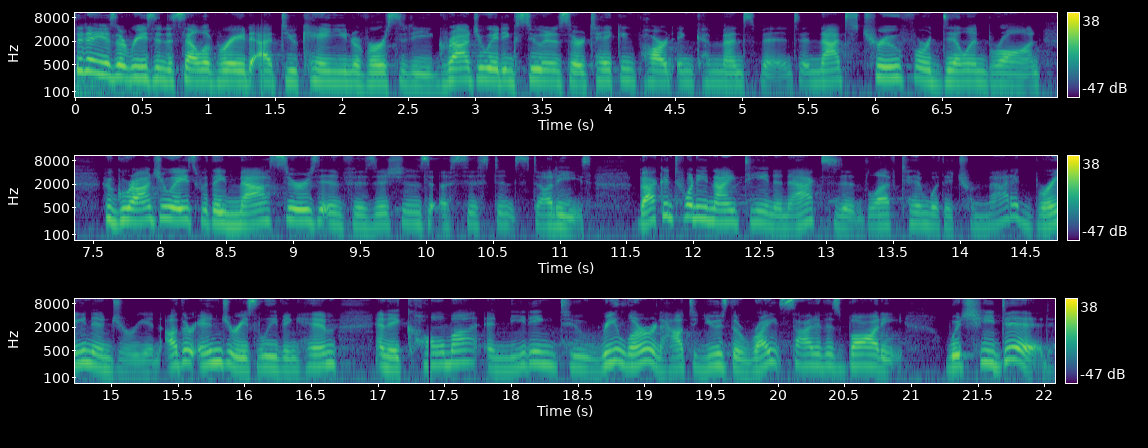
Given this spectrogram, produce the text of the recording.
Today is a reason to celebrate at Duquesne University. Graduating students are taking part in commencement, and that's true for Dylan Braun, who graduates with a master's in physician's assistant studies. Back in 2019, an accident left him with a traumatic brain injury and other injuries, leaving him in a coma and needing to relearn how to use the right side of his body, which he did.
